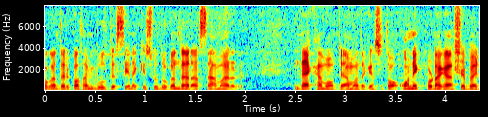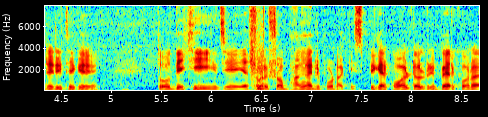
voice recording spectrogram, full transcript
দোকানদারের কথা আমি বলতেছি না, কিছু দোকানদার আছে আমার দেখা মতে, আমাদের কাছে তো অনেক প্রোডাক্ট আসে ব্যাটারি থেকে। তো দেখি যে আসলে সব ভাঙারি প্রোডাক্ট স্পিকার কয়েলটল রিপেয়ার করা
